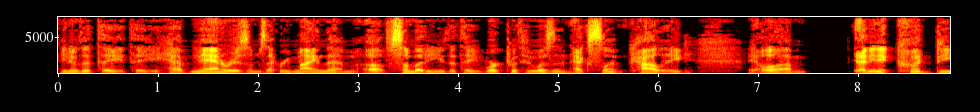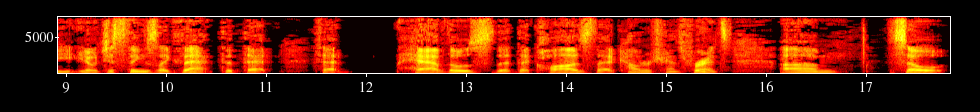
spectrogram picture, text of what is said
you know, that they, they have mannerisms that remind them of somebody that they worked with who was an excellent colleague. Um, I mean, it could be, you know, just things like that, that, that, that have those, that, that cause that counter transference. Um, so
